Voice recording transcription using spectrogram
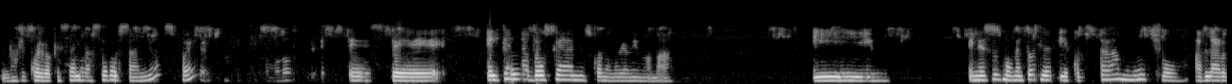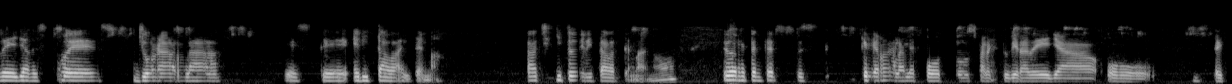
no recuerdo que salió hace dos años, ¿fue? Este, él tenía 12 años cuando murió mi mamá. Y en esos momentos le, costaba mucho hablar de ella después, llorarla, este, evitaba el tema. Estaba chiquito y evitaba el tema, ¿no? Y de repente, pues, quería regalarle fotos para que tuviera de ella o este,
